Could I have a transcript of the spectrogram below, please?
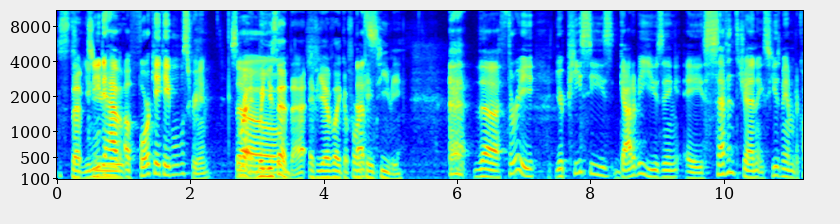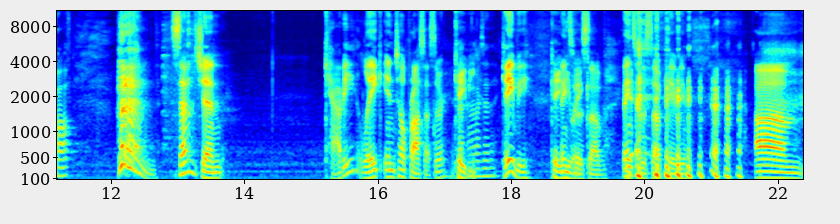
step you need to have a 4K capable screen. So right but you said that if you have like a 4k That's- tv the three, your PC's got to be using a seventh gen. Excuse me, I'm gonna cough. seventh gen Kaby Lake Intel processor. KB. how I say that? KB. KB Thanks for the sub. Thanks Yeah. for the sub, KB. um,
